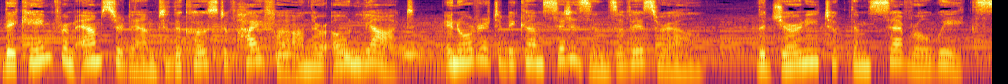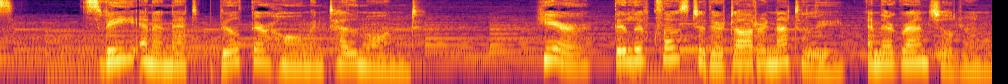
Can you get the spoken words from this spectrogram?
They came from Amsterdam to the coast of Haifa on their own yacht in order to become citizens of Israel. The journey took them several weeks. Tswi and Annette built their home in Tel Mond. Here, they live close to their daughter Natalie and their grandchildren.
